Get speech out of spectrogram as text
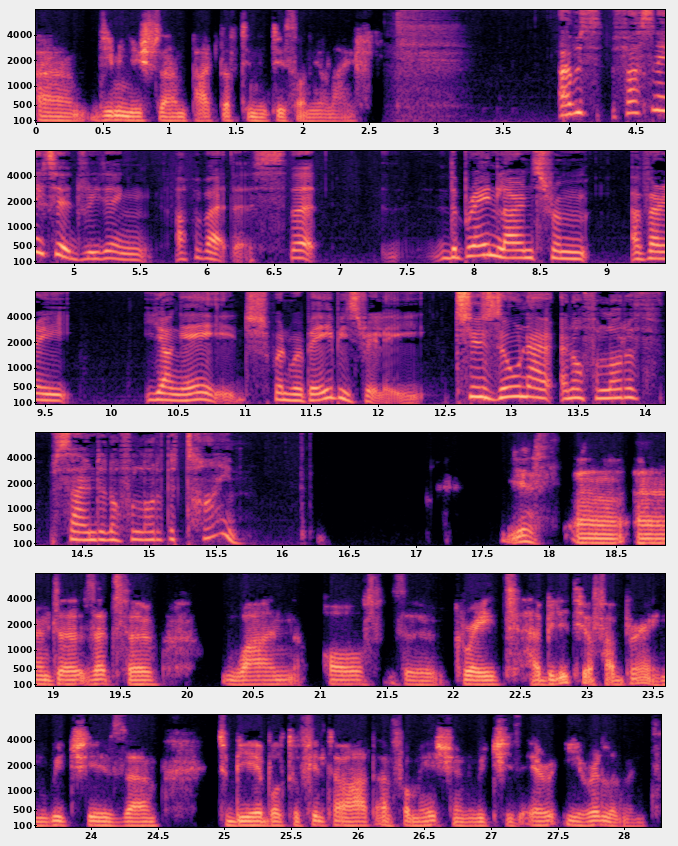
um, diminish the impact of tinnitus on your life. I was fascinated reading up about this that the brain learns from a very young age, when we're babies, really, to zone out an awful lot of sound an awful lot of the time. Yes, uh, and uh, that's uh, one of the great ability of our brain, which is um, to be able to filter out information which is ir- irrelevant.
